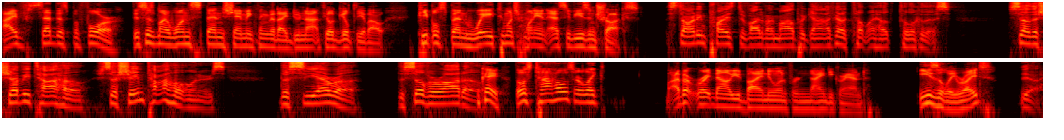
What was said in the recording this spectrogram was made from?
I've said this before. This is my one spend shaming thing that I do not feel guilty about. People spend way too much money on SUVs and trucks. Starting price divided by mile per gallon. I've got to tilt my head to look at this. So the Chevy Tahoe. So shame Tahoe owners. The Sierra. The Silverado. Okay, those Tahoes are like, I bet right now you'd buy a new one for 90 grand. Easily, right? Yeah.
